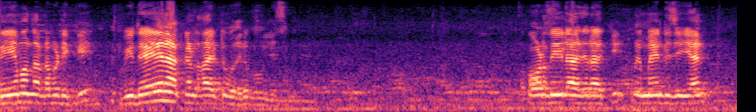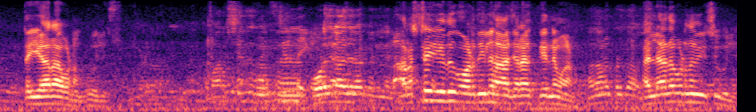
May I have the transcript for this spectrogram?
നിയമ നടപടിക്ക് വിധേയനാക്കേണ്ടതായിട്ട് വരും പോലീസിന് കോടതിയിൽ ഹാജരാക്കി റിമാൻഡ് ചെയ്യാൻ തയ്യാറാവണം പോലീസ്. അറസ്റ്റ് ചെയ്ത് കോടതിയിൽ അറസ്റ്റ് ചെയ്ത് കോടതിയിൽ ഹാജരാക്കുക തന്നെ വേണം. അല്ലാതെ അവിടെ നിന്ന് വീഴ്ചയില്ല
